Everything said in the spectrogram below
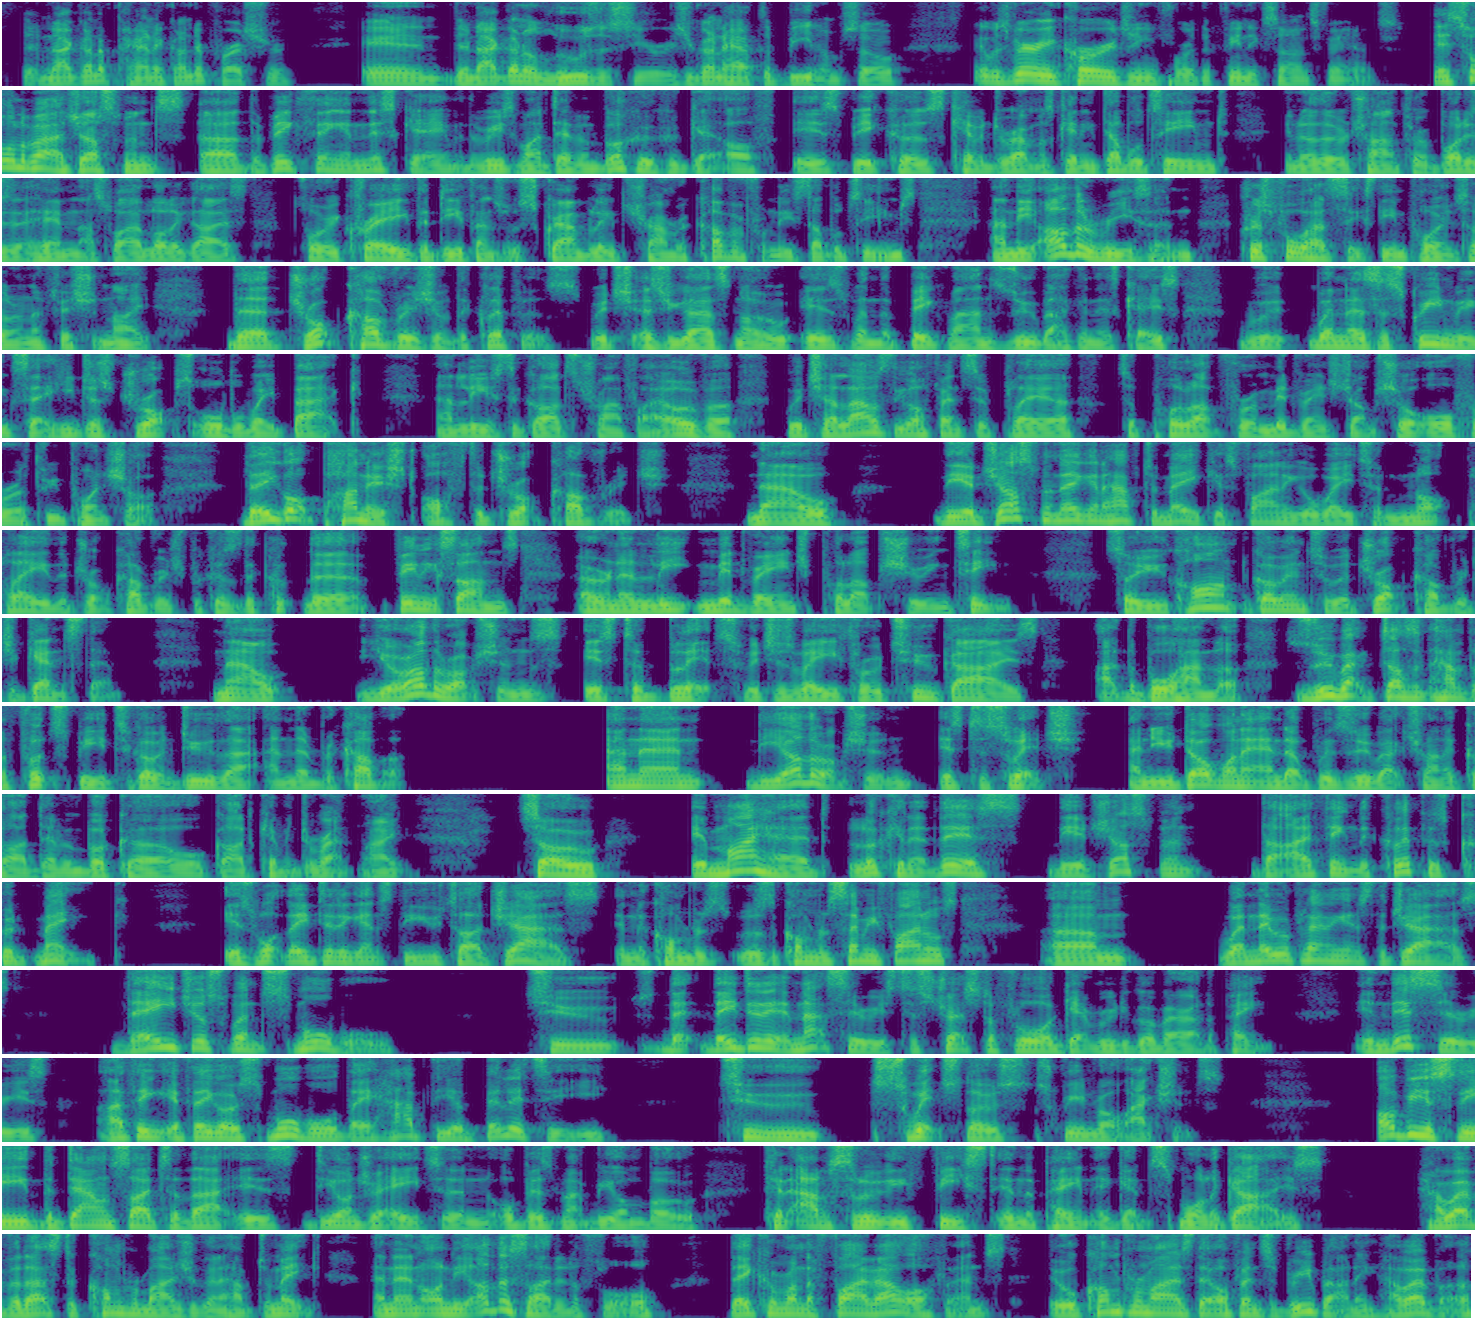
they're not going to panic under pressure and they're not going to lose a series. You're going to have to beat them. So it was very encouraging for the Phoenix Suns fans. it's all about adjustments. Uh, the big thing in this game, the reason why Devin Booker could get off is because Kevin Durant was getting double teamed. You know, they were trying to throw bodies at him. That's why a lot of guys, Torrey Craig, the defense was scrambling to try and recover from these double teams. And the other reason, Chris Paul had 16 points on an efficient night. The drop coverage of the Clippers, which, as you guys know, is when the big man, Zubac in this case, when there's a screen being set, he just drops all the way back and leaves the guard to try and fire over, which allows the offensive player to pull up for a mid range jump shot or for a three point shot. They got punished off the drop coverage. Now, the adjustment they're going to have to make is finding a way to not play the drop coverage because the the Phoenix Suns are an elite mid range pull up shooting team. So you can't go into a drop coverage against them. Now, your other options is to blitz, which is where you throw two guys at the ball handler. Zubac doesn't have the foot speed to go and do that and then recover. And then the other option is to switch. And you don't want to end up with Zubac trying to guard Devin Booker or guard Kevin Durant, right? So in my head, looking at this, the adjustment that I think the Clippers could make is what they did against the Utah Jazz in the conference was the conference semifinals. Um, when they were playing against the Jazz, they just went small ball to they, they did it in that series to stretch the floor and get Rudy Gobert out of the paint. In this series, I think if they go small ball, they have the ability to switch those screen roll actions. Obviously, the downside to that is DeAndre Ayton or Bismack Biyombo can absolutely feast in the paint against smaller guys. However, that's the compromise you're going to have to make. And then on the other side of the floor, they can run a five out offense. It will compromise their offensive rebounding. However,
